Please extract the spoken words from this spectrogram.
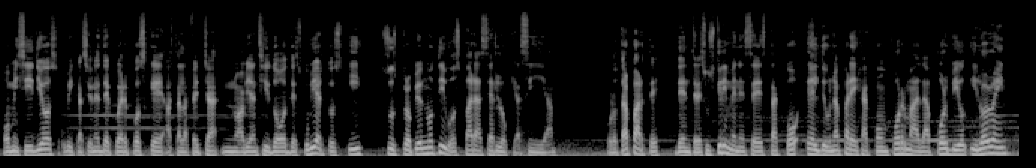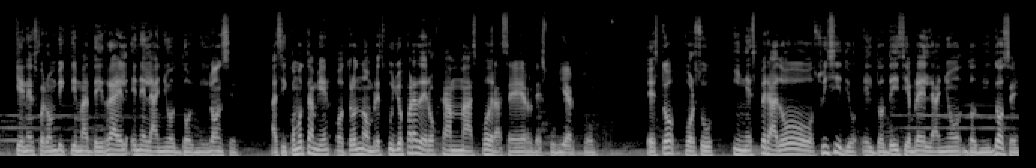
homicidios, ubicaciones de cuerpos que hasta la fecha no habían sido descubiertos y sus propios motivos para hacer lo que hacía. Por otra parte, de entre sus crímenes se destacó el de una pareja conformada por Bill y Lorraine, quienes fueron víctimas de Israel en el año 2011. así como también otros nombres cuyo paradero jamás podrá ser descubierto. Esto por su inesperado suicidio el 2 de diciembre del año 2012.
